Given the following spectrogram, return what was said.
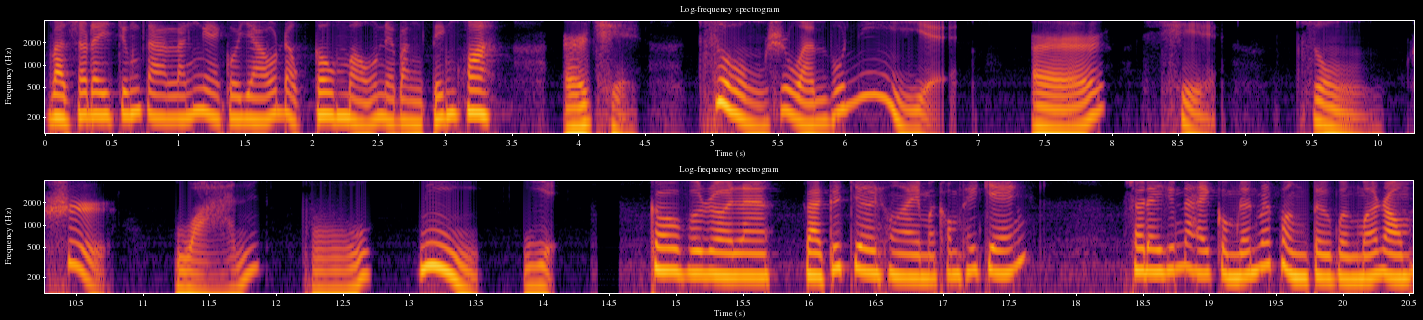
Và sau đây chúng ta lắng nghe cô giáo đọc câu mẫu này bằng tiếng Hoa. 而且总是玩不腻耶，而且总是 Quản phú ni ye. Câu vừa rồi là và cứ chơi hoài mà không thấy chán. Sau đây chúng ta hãy cùng đến với phần từ vựng mở rộng.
